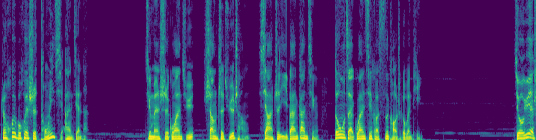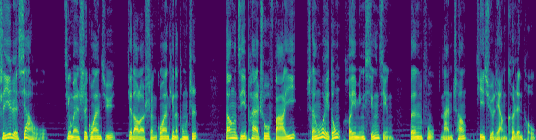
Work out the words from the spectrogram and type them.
这会不会是同一起案件呢？荆门市公安局上至局长，下至一般干警，都在关心和思考这个问题。九月十一日下午，荆门市公安局接到了省公安厅的通知，当即派出法医陈卫东和一名刑警奔赴南昌提取两颗人头。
